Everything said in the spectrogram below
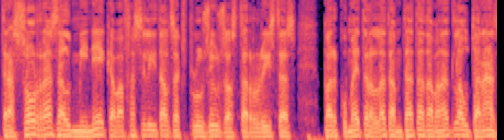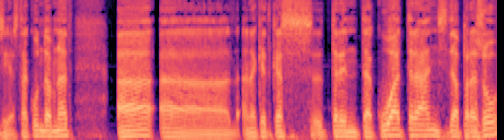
Trasorras, el miner que va facilitar els explosius als terroristes per cometre l'atemptat, ha demanat l'eutanàsia. Està condemnat a, a, en aquest cas, 34 anys de presó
